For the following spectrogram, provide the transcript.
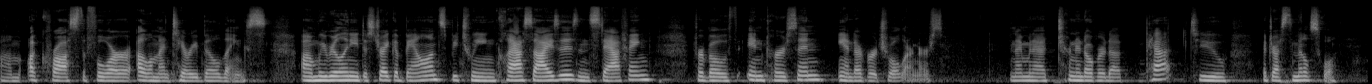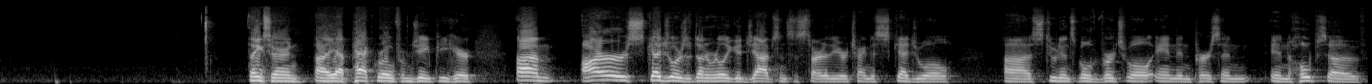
um, across the four elementary buildings. Um, We really need to strike a balance between class sizes and staffing for both in-person and our virtual learners. And I'm going to turn it over to Pat to address the middle school. Thanks, Aaron. Uh, yeah, Pat Grove from JP here. Um, our schedulers have done a really good job since the start of the year trying to schedule, uh, students both virtual and in person in hopes of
